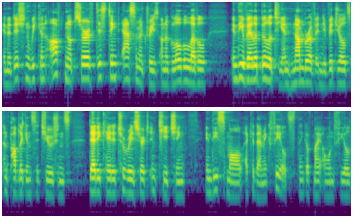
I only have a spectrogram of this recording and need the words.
In addition, we can often observe distinct asymmetries on a global level in the availability and number of individuals and public institutions dedicated to research and teaching in these small academic fields. Think of my own field,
